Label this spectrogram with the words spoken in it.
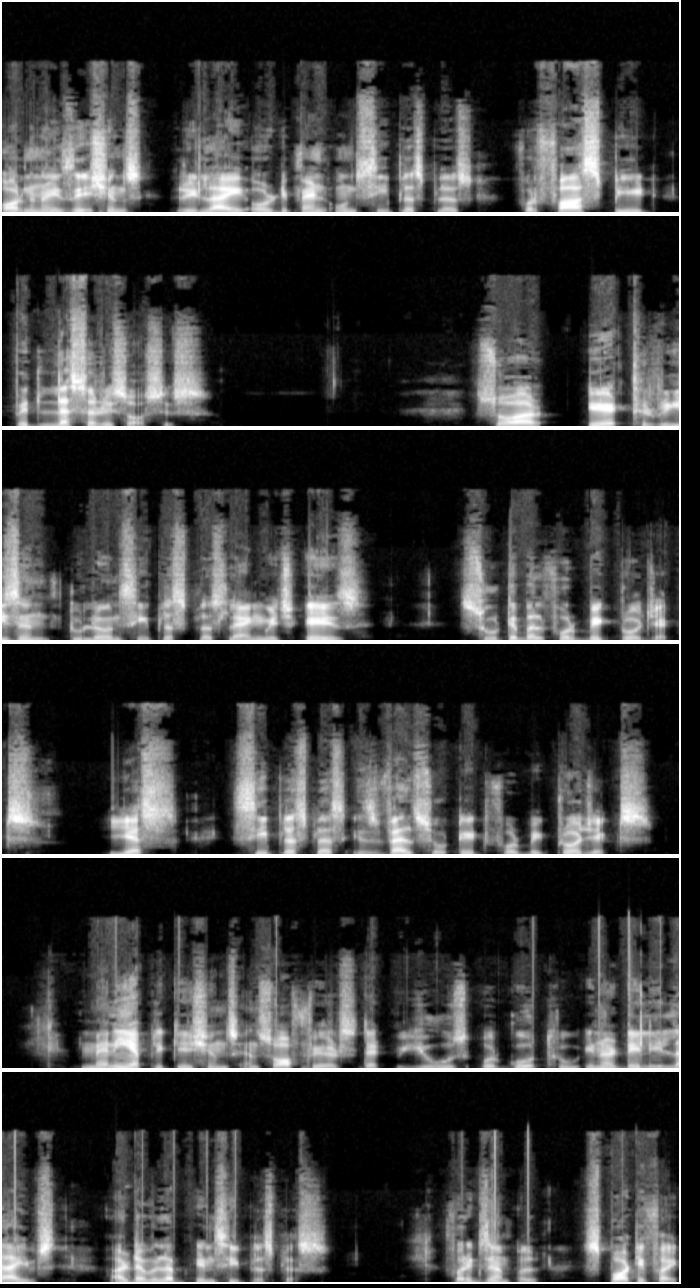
organizations rely or depend on C++ for fast speed with lesser resources. So our eighth reason to learn C++ language is suitable for big projects. Yes, C++ is well suited for big projects. Many applications and softwares that we use or go through in our daily lives are developed in C++. For example, Spotify,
